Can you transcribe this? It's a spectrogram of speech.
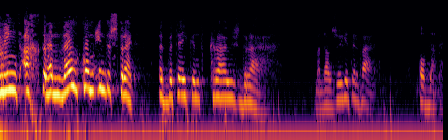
Klinkt achter hem welkom in de strijd. Het betekent kruisdragen. Maar dan zul je het ervaren. Opdat de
